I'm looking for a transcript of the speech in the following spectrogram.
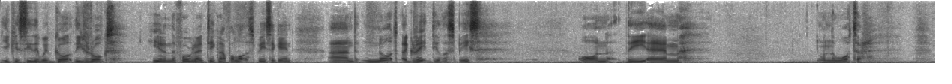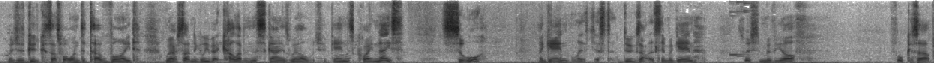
you can see that we've got these rocks here in the foreground taking up a lot of space again and not a great deal of space on the um, on the water which is good because that's what I wanted to avoid. We are starting to get a wee bit of colour in the sky as well which again is quite nice. So again let's just do exactly the same again. Switch the movie off. Focus up.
